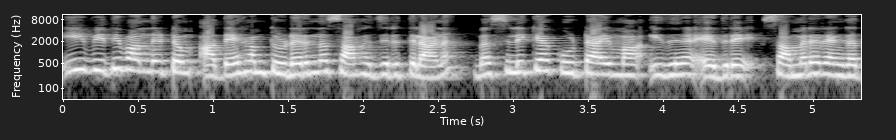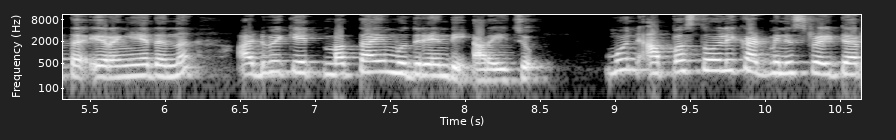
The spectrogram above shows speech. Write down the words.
ഈ വിധി വന്നിട്ടും അദ്ദേഹം തുടരുന്ന സാഹചര്യത്തിലാണ് ബസിലിക്ക കൂട്ടായ്മ ഇതിനെതിരെ സമരരംഗത്ത് ഇറങ്ങിയതെന്ന് അഡ്വക്കേറ്റ് മത്തായി മുതിരേന്തി അറിയിച്ചു. മുൻ apostolic administrator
